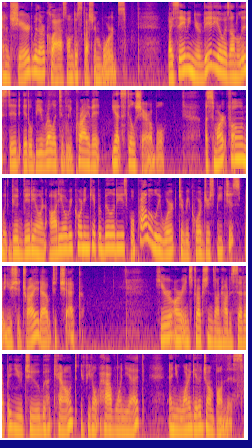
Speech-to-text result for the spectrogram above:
and shared with our class on discussion boards. By saving your video as unlisted, it'll be relatively private, yet still shareable. A smartphone with good video and audio recording capabilities will probably work to record your speeches, but you should try it out to check. Here are instructions on how to set up a YouTube account if you don't have one yet and you want to get a jump on this.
